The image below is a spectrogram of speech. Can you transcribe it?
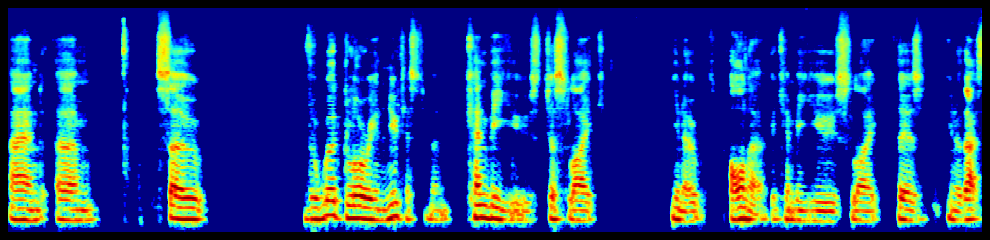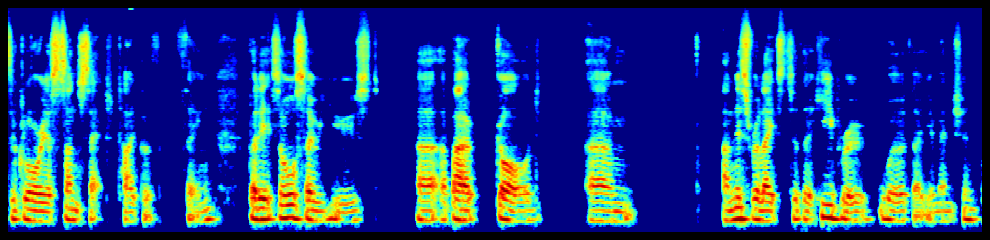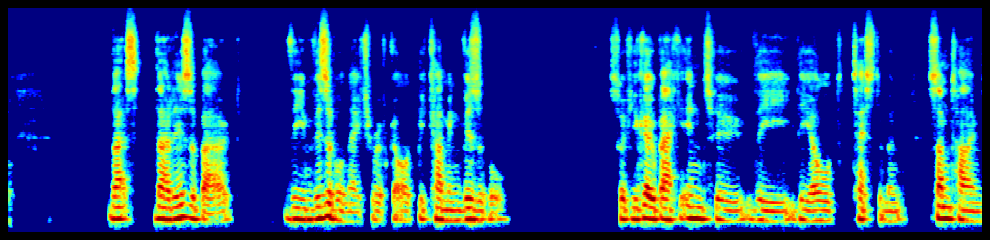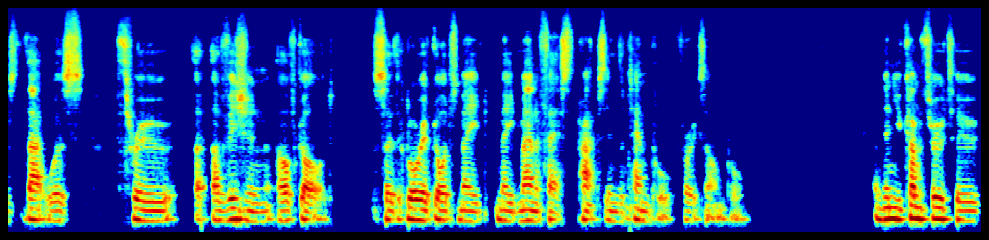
And um, so the word glory in the New Testament can be used just like, you know, honor. It can be used like there's, you know, that's the glorious sunset type of thing. But it's also used uh, about God. Um, and this relates to the Hebrew word that you mentioned. That's that is about the invisible nature of God becoming visible so if you go back into the the Old Testament, sometimes that was through a, a vision of God. So the glory of God's made made manifest, perhaps in the temple, for example. And then you come through to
